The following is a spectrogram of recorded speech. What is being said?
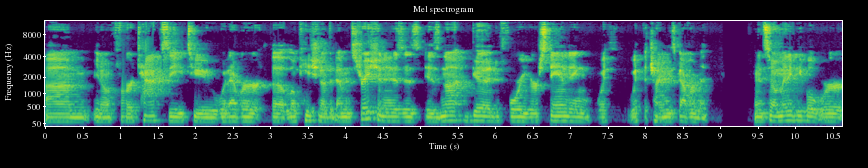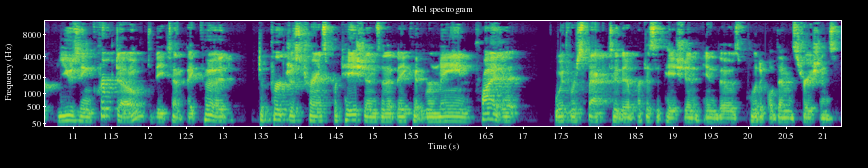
um, you know, for a taxi to whatever the location of the demonstration is, is is not good for your standing with with the Chinese government. And so many people were using crypto to the extent they could to purchase transportation so that they could remain private with respect to their participation in those political demonstrations.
